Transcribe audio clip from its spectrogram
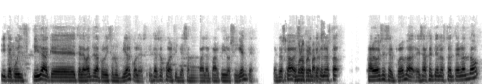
y te coincida que te levante la provisión un miércoles y te has que jugar el fin de semana el partido siguiente. Entonces, claro, esa gente que no está. Claro, ese es el problema. Esa gente no está entrenando.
